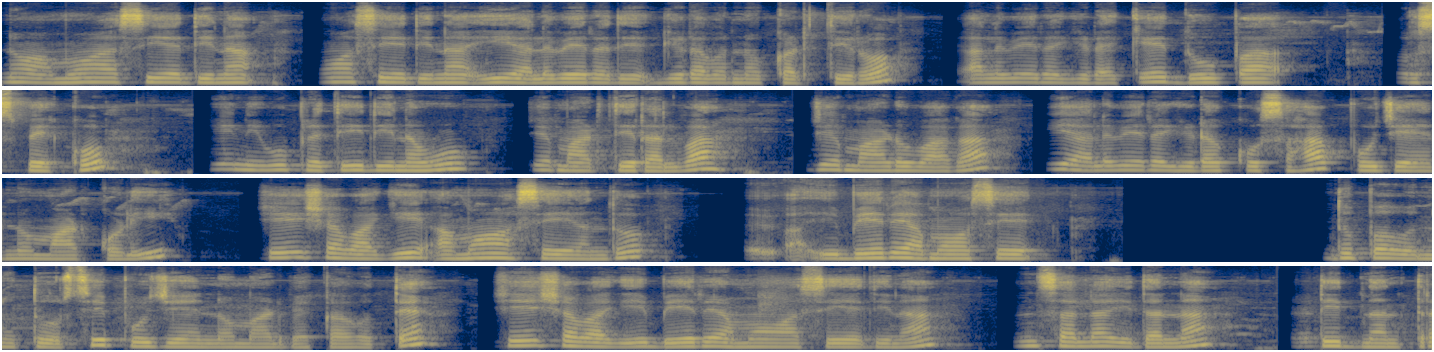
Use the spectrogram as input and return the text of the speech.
ಇನ್ನು ಅಮಾವಾಸ್ಯೆಯ ದಿನ ಅಮಾವಾಸ್ಯೆಯ ದಿನ ಈ ಅಲವೇರ ಗಿಡವನ್ನು ಕಟ್ತಿರೋ ಅಲವೇರ ಗಿಡಕ್ಕೆ ಧೂಪ ತೋರಿಸ್ಬೇಕು ನೀವು ಪ್ರತಿದಿನವೂ ಪೂಜೆ ಮಾಡ್ತೀರಲ್ವ? ಪೂಜೆ ಮಾಡುವಾಗ ಈ ಅಲವೇರ ಗಿಡಕ್ಕೂ ಸಹ ಪೂಜೆಯನ್ನು ಮಾಡ್ಕೊಳ್ಳಿ. ವಿಶೇಷವಾಗಿ ಅಮಾವಾಸ್ಯೆಯೊಂದು ಬೇರೆ ಅಮಾವಾಸ್ಯೆ ಧೂಪವನ್ನು ತೋರಿಸಿ ಪೂಜೆಯನ್ನು ಮಾಡಬೇಕಾಗುತ್ತೆ. ವಿಶೇಷವಾಗಿ ಬೇರೆ ಅಮಾವಾಸ್ಯೆಯ ದಿನ ಒಂದ್ಸಲ ಇದನ್ನು ಕಟ್ಟಿದ ನಂತರ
